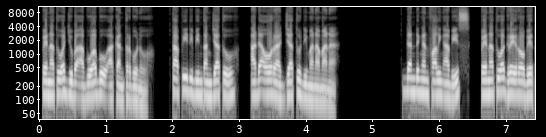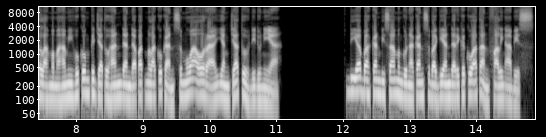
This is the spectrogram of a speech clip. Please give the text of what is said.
penatua jubah abu-abu akan terbunuh. Tapi di bintang jatuh, ada aura jatuh di mana-mana. Dan dengan Falling Abyss, penatua Grey Robe telah memahami hukum kejatuhan dan dapat melakukan semua aura yang jatuh di dunia. Dia bahkan bisa menggunakan sebagian dari kekuatan Falling Abyss.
